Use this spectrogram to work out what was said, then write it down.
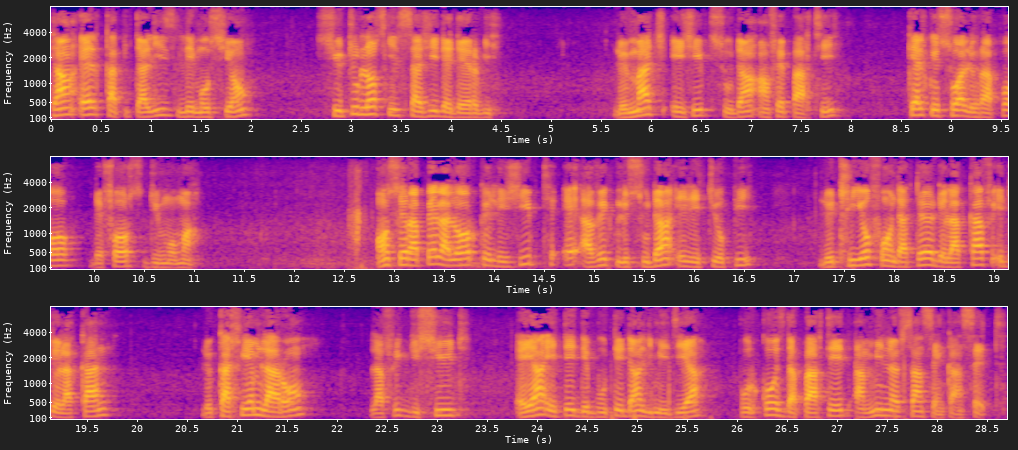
tant elles capitalisent l'émotion, surtout lorsqu'il s'agit des derbies. Le match Égypte-Soudan en fait partie, quel que soit le rapport des forces du moment. On se rappelle alors que l'Égypte est avec le Soudan et l'Éthiopie le trio fondateur de la CAF et de la Cannes, le quatrième larron, l'Afrique du Sud, ayant été débouté dans l'immédiat pour cause d'apartheid en 1957.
